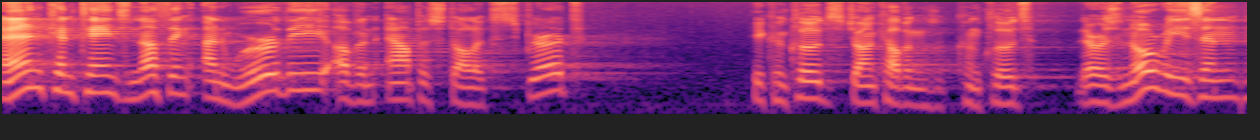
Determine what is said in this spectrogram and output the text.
and contains nothing unworthy of an apostolic spirit. He concludes, John Calvin concludes, there is no reason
